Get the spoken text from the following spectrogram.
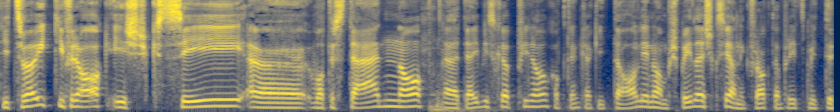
Die zweite Frage ist gesehen, äh, wo der Stan noch, äh, Davis Cup Final, glaube dann gegen Italien noch am Spielen ist habe ich gefragt, aber jetzt mit der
